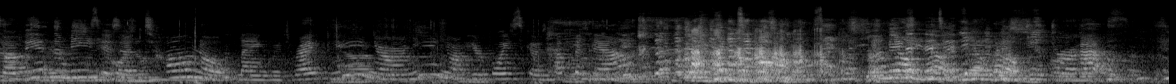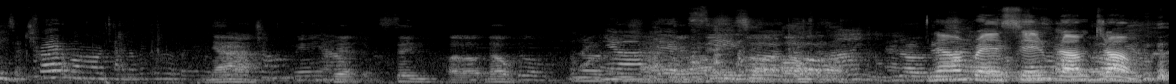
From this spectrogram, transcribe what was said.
So Vietnamese is a tonal language, right? Your voice goes up and down. It makes it difficult for us. So try it one more time. Let me come over. Nhà vệ sinh ở đâu? Nhà vệ sinh ở đâu? Now pressing drum drum.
